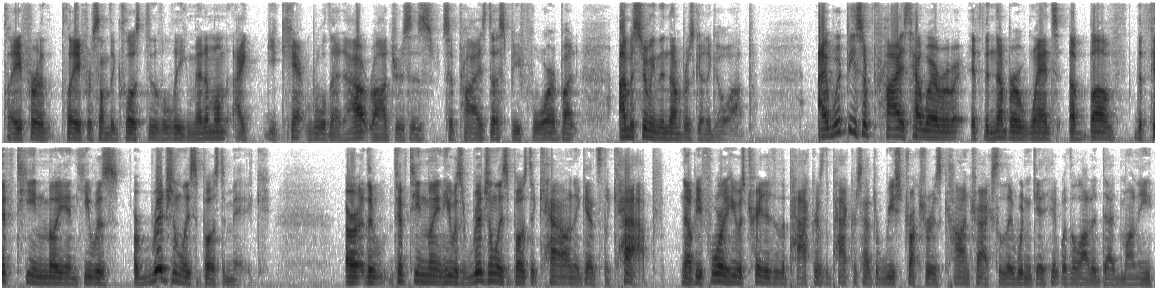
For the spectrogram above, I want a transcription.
play for play for something close to the league minimum. I you can't rule that out. Rodgers has surprised us before, but I'm assuming the number is going to go up. I would be surprised, however, if the number went above the 15 million he was originally supposed to make, or the 15 million he was originally supposed to count against the cap. Now, before he was traded to the Packers, the Packers had to restructure his contract so they wouldn't get hit with a lot of dead money.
